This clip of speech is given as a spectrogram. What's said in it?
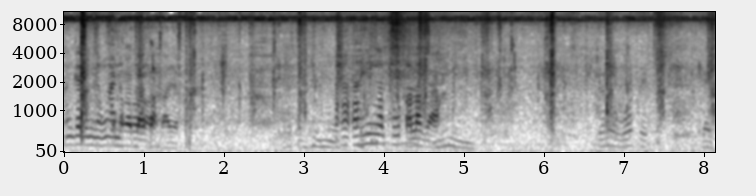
Ang galing ng ano Mga ko. bata kaya pa. Nakakahingal po talaga. Pero worth it. Guys,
